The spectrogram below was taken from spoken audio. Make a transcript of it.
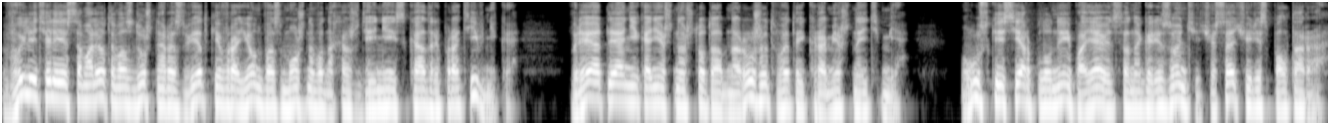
Вылетели самолеты воздушной разведки в район возможного нахождения эскадры противника. Вряд ли они, конечно, что-то обнаружат в этой кромешной тьме. Узкий серп луны появится на горизонте часа через полтора.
